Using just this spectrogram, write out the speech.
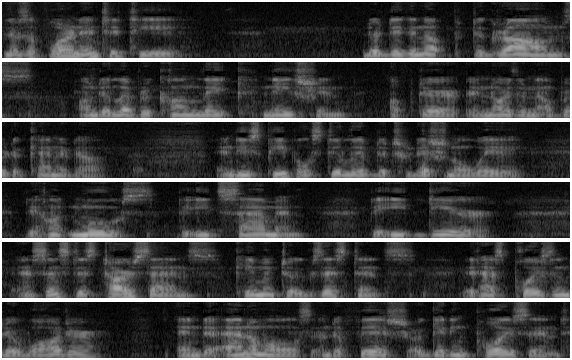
there's a foreign entity, they're digging up the grounds on the Lubicon Lake Nation up there in northern Alberta, Canada. And these people still live the traditional way. They hunt moose, they eat salmon, they eat deer. And since this tar sands came into existence, it has poisoned their water, and the animals and the fish are getting poisoned,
